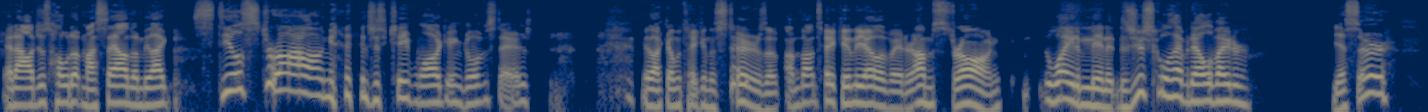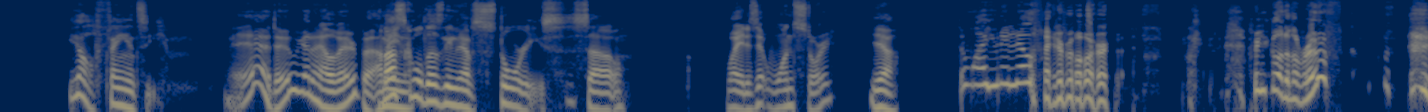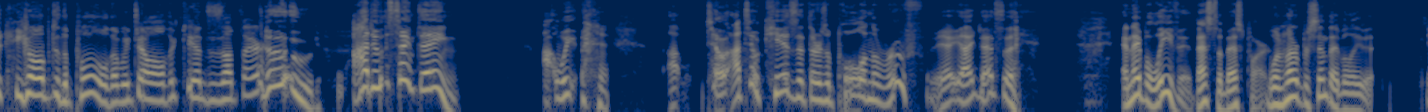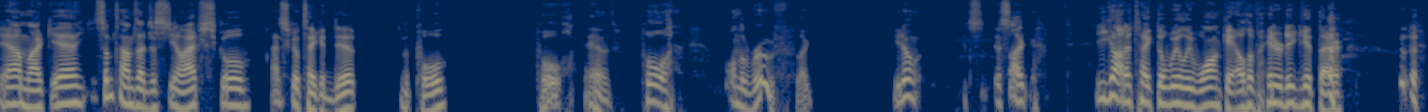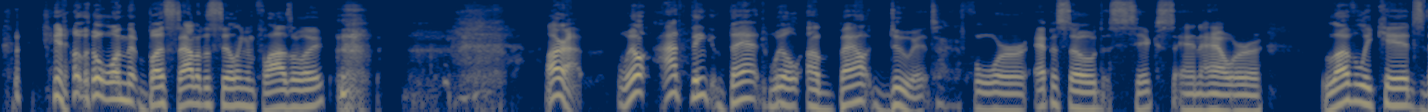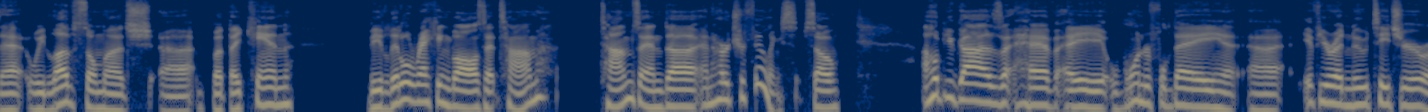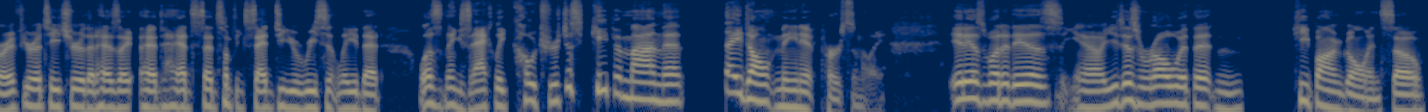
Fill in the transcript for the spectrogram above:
And I'll just hold up my salad and be like, "Still strong," and just keep walking, go upstairs. Be like, I'm taking the stairs up. I'm not taking the elevator. I'm strong. Wait a minute. Does your school have an elevator? Yes, sir. Y'all fancy. Yeah, dude, we got an elevator, but I My mean, school doesn't even have stories. So, wait, is it one story? yeah. Then why you need an elevator for? Are you going to the roof? you go up to the pool, then we tell all the kids is up there. Dude, I do the same thing. I, we I tell I tell kids that there's a pool on the roof. Yeah, yeah, that's a and they believe it. That's the best part. 100% they believe it. Yeah, I'm like, yeah, sometimes I just, you know, after school, I just go take a dip in the pool. Pool. Yeah, pool on the roof. Like you don't it's it's like you got to take the Willy Wonka elevator to get there. you know, the one that busts out of the ceiling and flies away. All right. Well, I think that will about do it for episode six and our lovely kids that we love so much, uh, but they can be little wrecking balls at time times and uh, and hurt your feelings. So I hope you guys have a wonderful day. Uh, if you're a new teacher or if you're a teacher that has a, had had said something said to you recently that wasn't exactly kosher, just keep in mind that they don't mean it personally. It is what it is. You know, you just roll with it and keep on going. So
